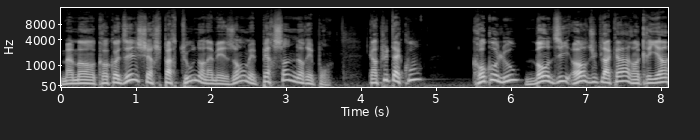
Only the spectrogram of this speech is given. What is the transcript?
Maman Crocodile cherche partout dans la maison, mais personne ne répond. Quand tout à coup, Crocolou bondit hors du placard en criant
